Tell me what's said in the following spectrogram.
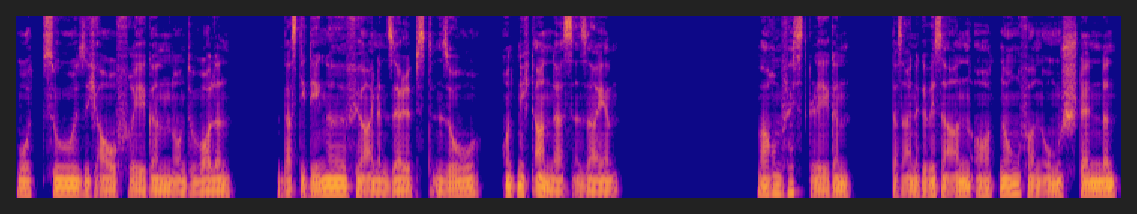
wozu sich aufregen und wollen, dass die Dinge für einen selbst so und nicht anders seien. Warum festlegen, dass eine gewisse Anordnung von Umständen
